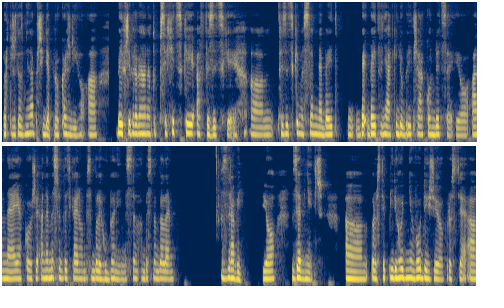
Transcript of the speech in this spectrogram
protože ta změna přijde pro každýho a být připravená na to psychicky a fyzicky. Um, fyzicky myslím nebejt, být v nějaký dobrý třeba kondici, jo, a ne jako, že, a nemyslím teďka jenom, aby jsme byli hubený, myslím, aby jsme byli zdraví, jo, zevnitř. Um, prostě pít hodně vody, že jo, prostě a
